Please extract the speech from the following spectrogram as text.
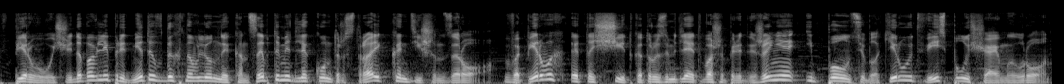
В первую очередь добавили предметы, вдохновленные концептами для Counter-Strike Condition Zero. Во-первых, это щит, который замедляет ваше передвижение и полностью блокирует весь получаемый урон.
